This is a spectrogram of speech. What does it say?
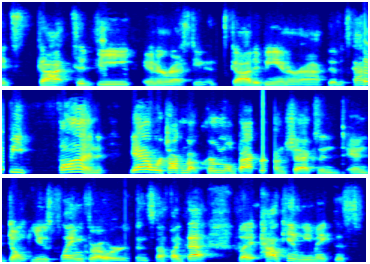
it's got to be interesting. It's got to be interactive. It's got to be fun. Yeah, we're talking about criminal background checks and and don't use flamethrowers and stuff like that. But how can we make this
